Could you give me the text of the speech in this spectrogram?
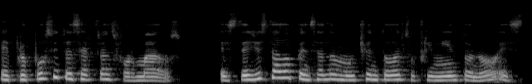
el propósito es ser transformados. Este, yo he estado pensando mucho en todo el sufrimiento, ¿no? Es,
